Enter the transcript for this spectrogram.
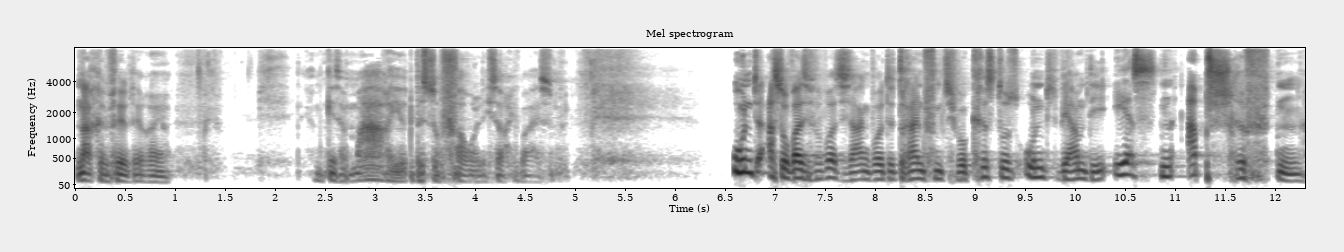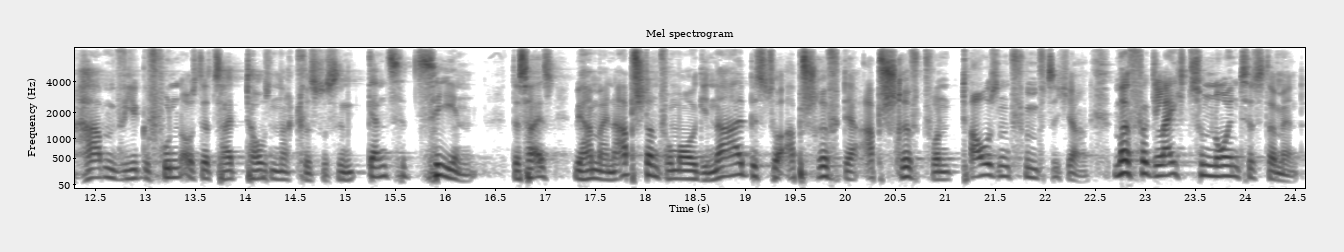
Nachhilfelehrer, ja. Ich habe gesagt, Mario, du bist so faul. Ich sage, ich weiß. Und, achso, was ich, was ich sagen wollte, 53 vor Christus und wir haben die ersten Abschriften haben wir gefunden aus der Zeit 1000 nach Christus, sind ganze zehn. Das heißt, wir haben einen Abstand vom Original bis zur Abschrift der Abschrift von 1050 Jahren. Mal Vergleich zum Neuen Testament.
